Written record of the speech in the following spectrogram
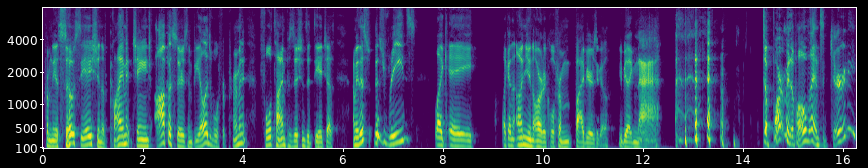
from the Association of Climate Change Officers and be eligible for permanent full-time positions at DHS. I mean, this this reads like a like an onion article from five years ago. You'd be like, nah. Department of Homeland Security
